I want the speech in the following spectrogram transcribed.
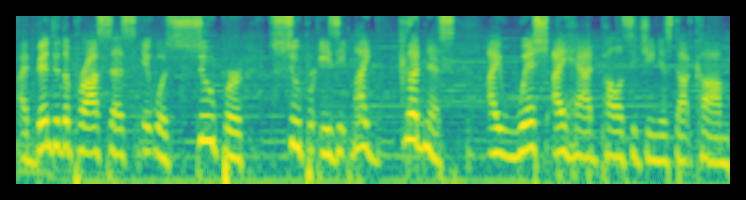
I've been through the process. It was super, super easy. My goodness, I wish I had policygenius.com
